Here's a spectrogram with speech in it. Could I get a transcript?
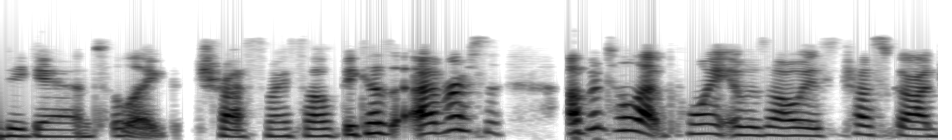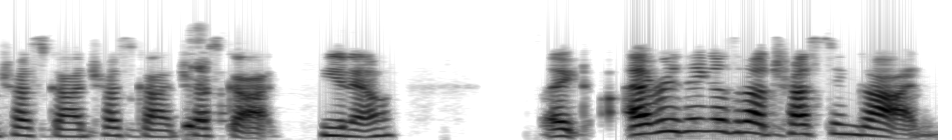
began to, like, trust myself because ever since up until that point, it was always trust God, trust God, trust God, Yeah, trust God, you know? Like, everything was about trusting God,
